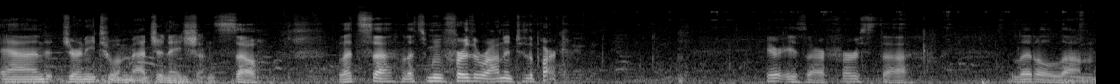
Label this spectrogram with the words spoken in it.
and journey to imagination. So let's uh, let's move further on into the park. Here is our first uh, little um,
